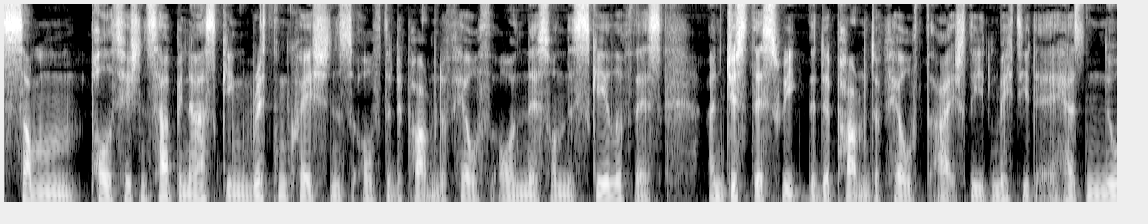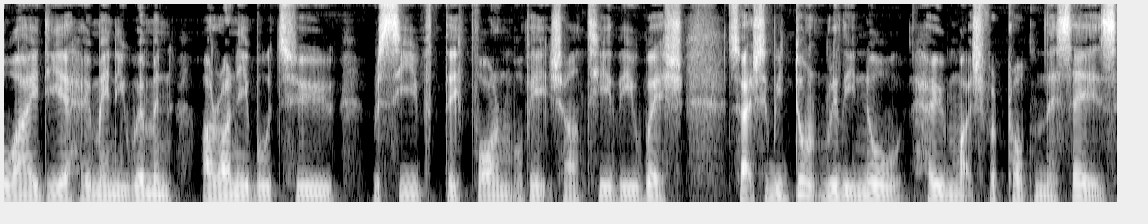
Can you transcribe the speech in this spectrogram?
Some politicians have been asking written questions of the Department of Health on this, on the scale of this. And just this week, the Department of Health actually admitted it has no idea how many women are unable to receive the form of HRT they wish. So, actually, we don't really know how much of a problem this is.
